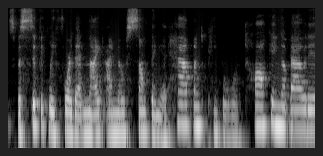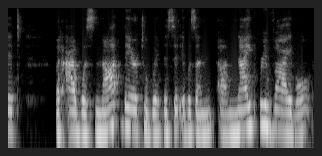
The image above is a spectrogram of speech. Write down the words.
specifically for that night. I know something had happened, people were talking about it, but I was not there to witness it. It was a, a night revival.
